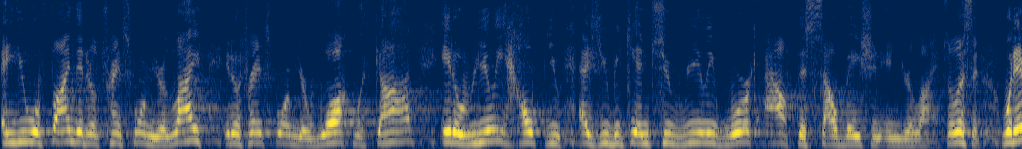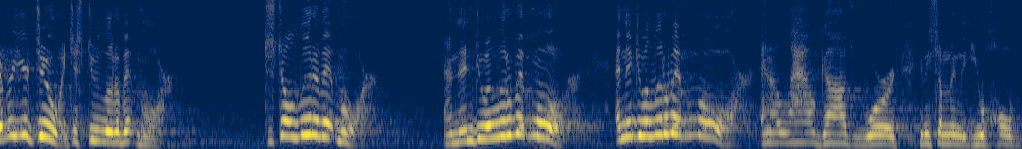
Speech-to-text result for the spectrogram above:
And you will find that it'll transform your life, it'll transform your walk with God, it'll really help you as you begin to really work out this salvation in your life. So, listen, whatever you're doing, just do a little bit more. Just do a little bit more, and then do a little bit more, and then do a little bit more, and allow God's word to be something that you hold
